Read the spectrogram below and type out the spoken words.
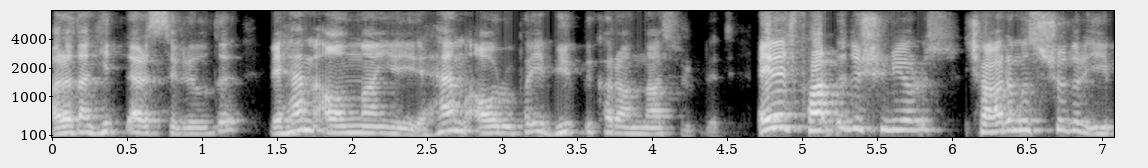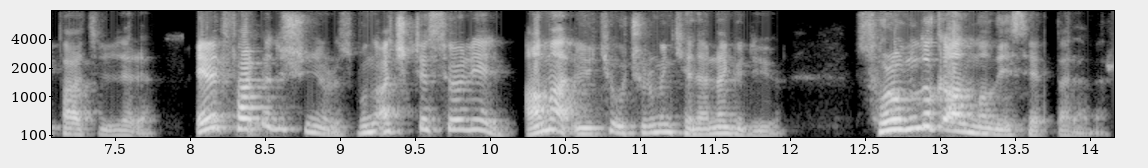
Aradan Hitler sıyrıldı ve hem Almanya'yı hem Avrupa'yı büyük bir karanlığa sürükledi. Evet farklı düşünüyoruz. Çağrımız şudur iyi Partililere. Evet farklı düşünüyoruz. Bunu açıkça söyleyelim. Ama ülke uçurumun kenarına gidiyor sorumluluk almalıyız hep beraber.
